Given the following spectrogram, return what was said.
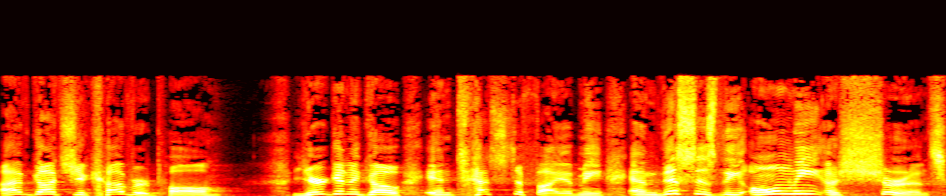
I've got you covered, Paul. You're going to go and testify of me. And this is the only assurance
